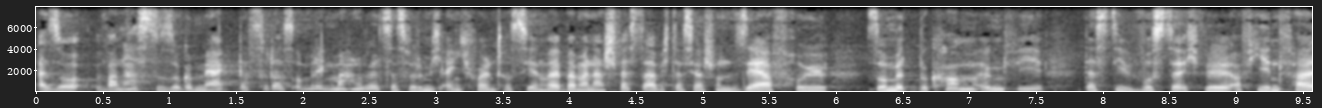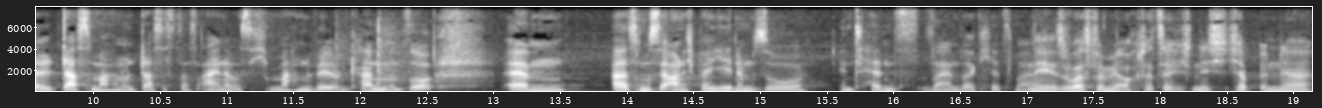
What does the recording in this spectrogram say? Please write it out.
also wann hast du so gemerkt, dass du das unbedingt machen willst? Das würde mich eigentlich voll interessieren, weil bei meiner Schwester habe ich das ja schon sehr früh so mitbekommen irgendwie, dass die wusste, ich will auf jeden Fall das machen und das ist das eine, was ich machen will und kann und so. Ähm, aber es muss ja auch nicht bei jedem so intens sein, sag ich jetzt mal. Nee, sowas bei mir auch tatsächlich nicht. Ich habe in der,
